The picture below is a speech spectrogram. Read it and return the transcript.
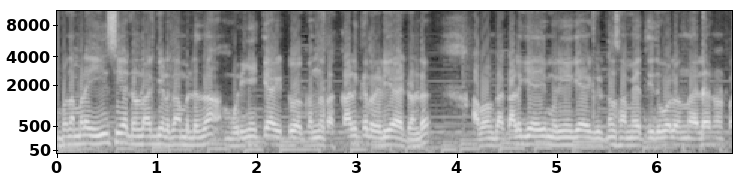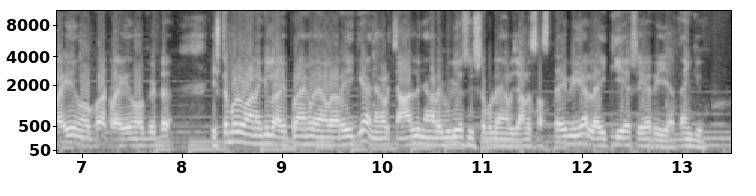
അപ്പോൾ നമ്മുടെ ഈസി ആയിട്ട് ഉണ്ടാക്കിയെടുക്കാൻ പറ്റുന്ന മുരിങ്ങയ്ക്കായി ഇട്ട് വെക്കുന്ന തക്കാളിക്ക് റെഡി ആയിട്ടുണ്ട്. അപ്പം തക്കാളിക്കായി മുരിങ്ങയ്ക്കായി കിട്ടുന്ന സമയത്ത് ഇതുപോലെ ഒന്ന് എല്ലാവരും ട്രൈ ചെയ്ത് നോക്കുക. ട്രൈ ചെയ്ത് നോക്കിയിട്ട് ഇഷ്ടപ്പെടുവാണെങ്കിൽ അഭിപ്രായങ്ങൾ ഞങ്ങൾ അറിയിക്കുക. ഞങ്ങളുടെ ചാനൽ ഞങ്ങളുടെ വീഡിയോസ് ഇഷ്ടപ്പെടുക ഞങ്ങളുടെ ചാനൽ സബ്സ്ക്രൈബ് ചെയ്യുക ലൈക്ക് ചെയ്യുക ഷെയർ ചെയ്യുക. താങ്ക്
